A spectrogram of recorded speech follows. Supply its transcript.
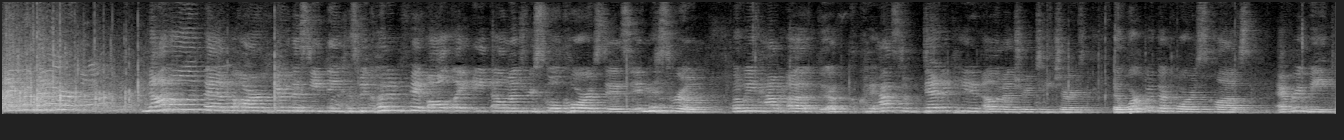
And remember, not all of them are here this evening because we couldn't fit all like eight elementary school choruses in this room. But we have a, a cast of dedicated elementary teachers that work with their chorus clubs every week.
